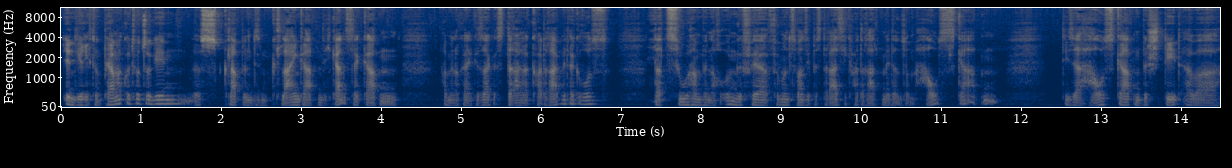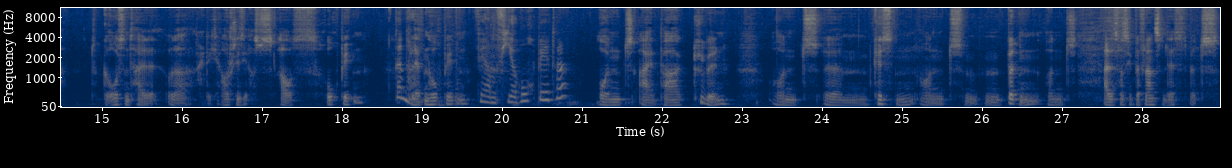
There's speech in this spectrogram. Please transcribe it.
in die Richtung Permakultur zu gehen. Das klappt in diesem kleinen Garten nicht ganz. Der Garten, haben wir noch gar nicht gesagt, ist 300 Quadratmeter groß. Ja. Dazu haben wir noch ungefähr 25 bis 30 Quadratmeter in einem Hausgarten. Dieser Hausgarten besteht aber großen Teil oder eigentlich ausschließlich aus, aus Hochbeeten, genau. Palettenhochbeeten. Wir haben vier Hochbeete. Und ein paar Kübeln und ähm, Kisten und Bütten und alles, was sich bepflanzen lässt, wird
